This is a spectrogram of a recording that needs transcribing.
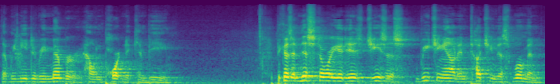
that we need to remember how important it can be. Because in this story, it is Jesus reaching out and touching this woman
